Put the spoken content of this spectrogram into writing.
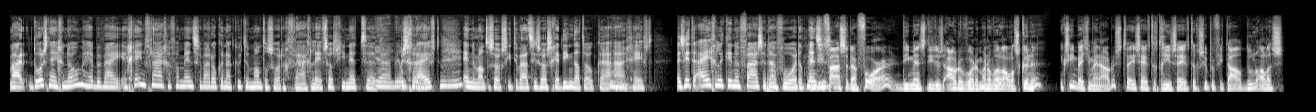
Maar doorsnee genomen hebben wij geen vragen van mensen waar ook een acute mantelzorgvraag leeft, zoals je net eh, Ja, beschrijft. Mhm. En de mantelzorgsituatie zoals Gerdien dat ook eh, aangeeft. Wij zitten eigenlijk in een fase daarvoor. Dat En mensen die fase daarvoor, die mensen die dus ouder worden, maar nog wel alles kunnen. Ik zie een beetje mijn ouders, 72, 73, super vitaal, doen alles.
